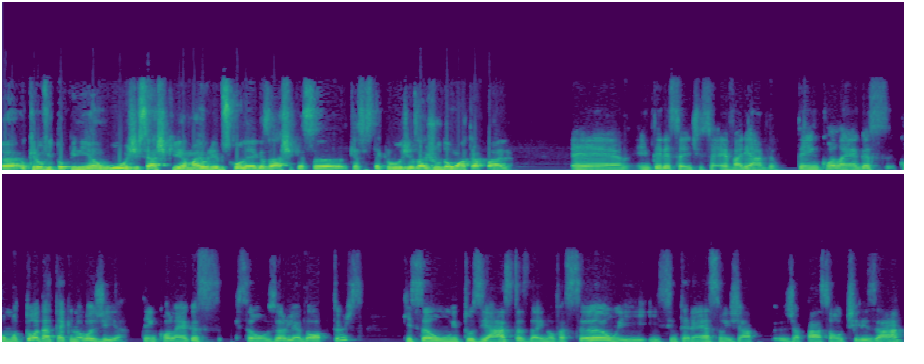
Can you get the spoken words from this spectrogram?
Uh, eu queria ouvir tua opinião. Hoje, você acha que a maioria dos colegas acha que, essa, que essas tecnologias ajudam ou atrapalham? É interessante, isso é variável. Tem colegas, como toda a tecnologia, tem colegas que são os early adopters, que são entusiastas da inovação e, e se interessam e já, já passam a utilizar.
